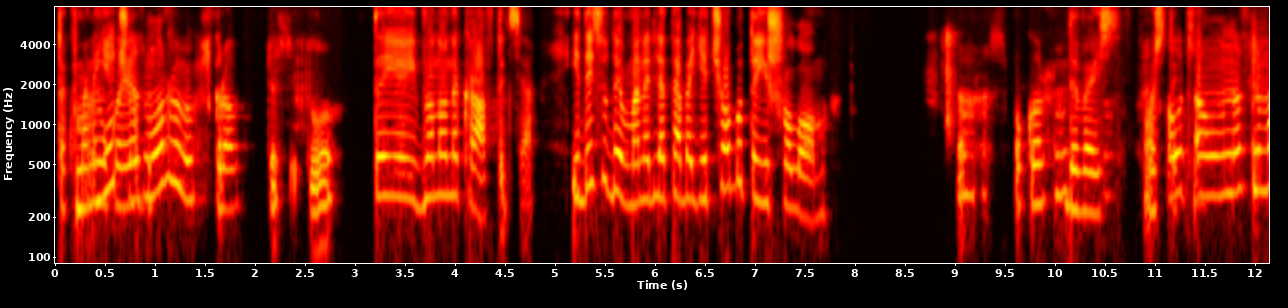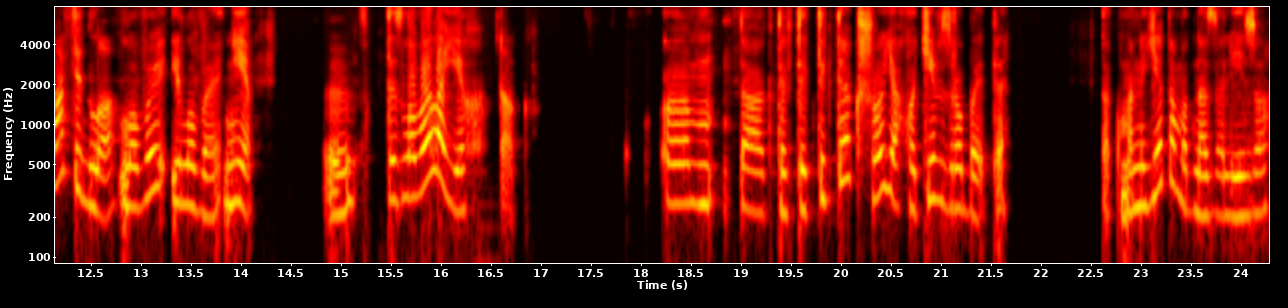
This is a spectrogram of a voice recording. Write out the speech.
Так, в мене є Ну-ка, я чоб... зможу скрафтити сідло? Ти воно не крафтиться. Іди сюди, в мене для тебе є чоботи і шолом. Зараз покажу. Дивись. Ось А, от, такі. а у нас нема сідла? Лови і лови. Ні. М, Ти зловила їх? Так. Ем, так, так, так, так, так. Що я хотів зробити? Так, у мене є там одне залізо.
